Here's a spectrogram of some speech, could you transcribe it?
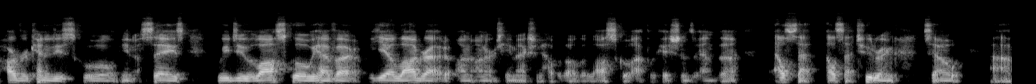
Harvard Kennedy School, you know, SAIS. We do law school. We have a Yale law grad on, on our team actually help with all the law school applications and the LSAT LSAT tutoring. So, uh,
